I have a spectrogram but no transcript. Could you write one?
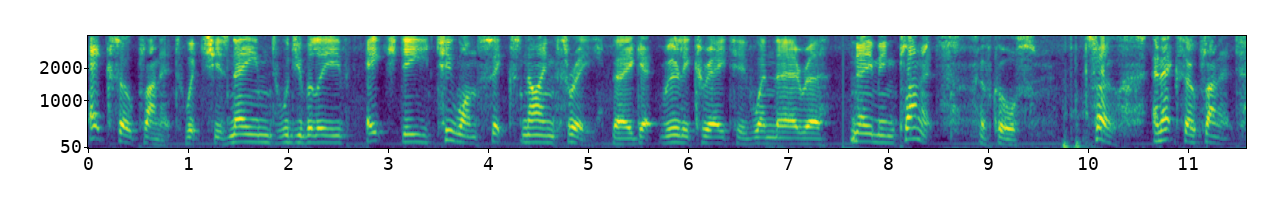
exoplanet, which is named, would you believe, HD 21693. They get really creative when they're uh, naming planets, of course. So, an exoplanet.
